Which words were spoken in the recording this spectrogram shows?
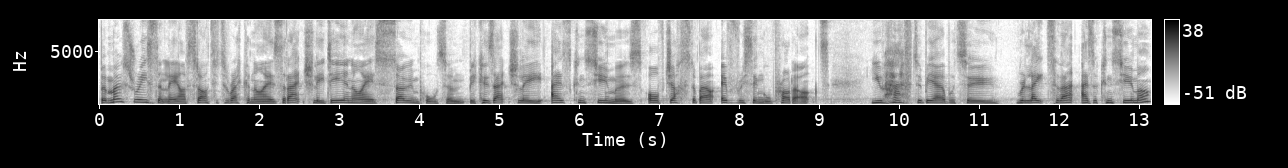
But most recently, I've started to recognise that actually D&I is so important because actually, as consumers of just about every single product, you have to be able to relate to that as a consumer.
